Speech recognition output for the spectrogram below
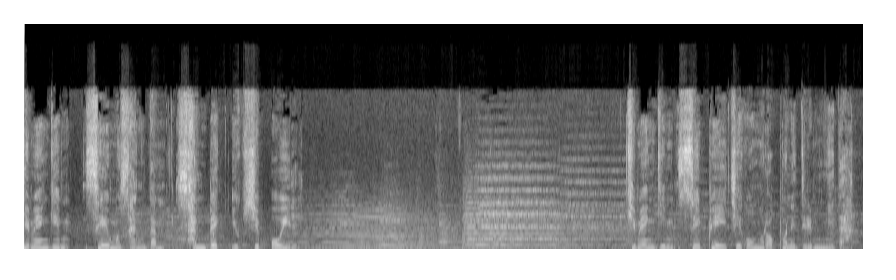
김행김 세무상담 365일 김행김 CPA 제공으로 보내드립니다.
